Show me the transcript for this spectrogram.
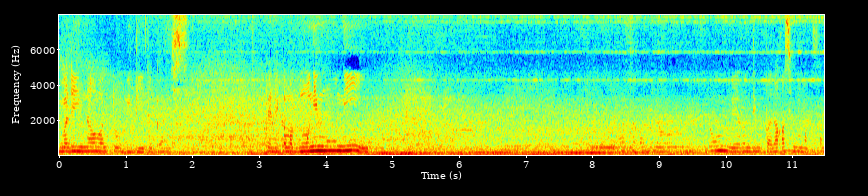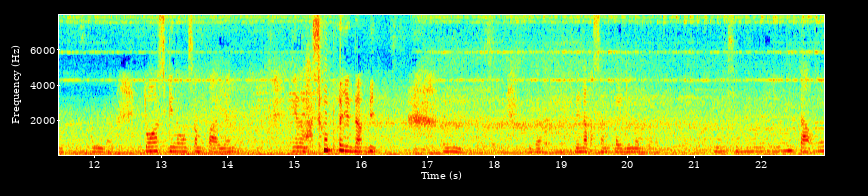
Malinaw ang tubig dito guys. Pwede ka magmuni-muni. Meron din pala kasi may nakasampay sa kanila. Ito nga kasi ginawang sampayan. Ginawang sampayan namin. Ayun. Diba? May nakasampay din na ba? Ibig sabihin, yung tao,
